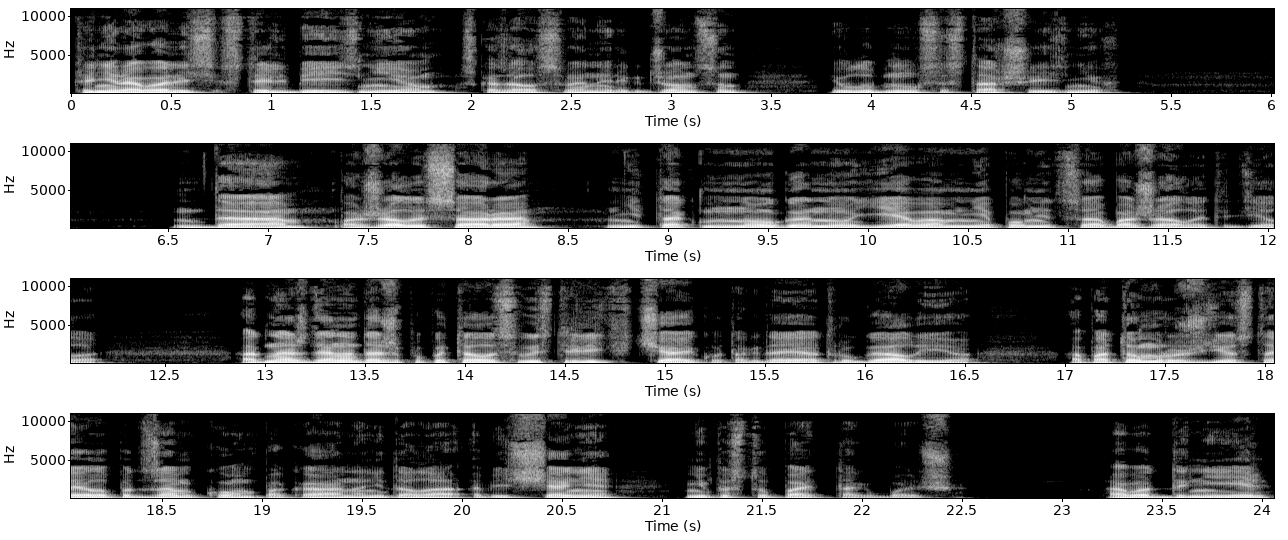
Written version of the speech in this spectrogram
тренировались в стрельбе из нее», — сказал Свен Эрик Джонсон и улыбнулся старший из них. «Да, пожалуй, Сара, не так много, но Ева, мне помнится, обожала это дело. Однажды она даже попыталась выстрелить в чайку, тогда я отругал ее, а потом ружье стояло под замком, пока она не дала обещания не поступать так больше. А вот Даниэль...»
